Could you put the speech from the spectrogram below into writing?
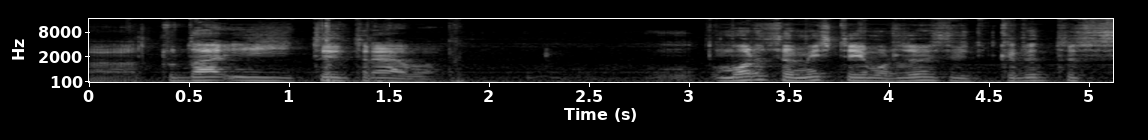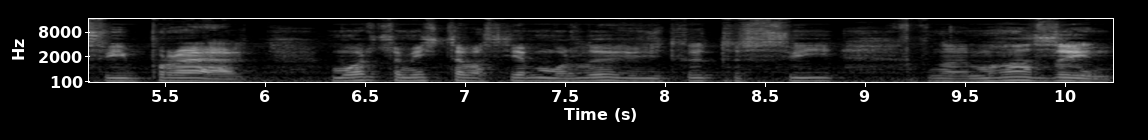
Е, Туди і йти треба. Може в цьому є можливість відкрити свій проект. Може в цьому у вас є можливість відкрити свій знаю, магазин,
